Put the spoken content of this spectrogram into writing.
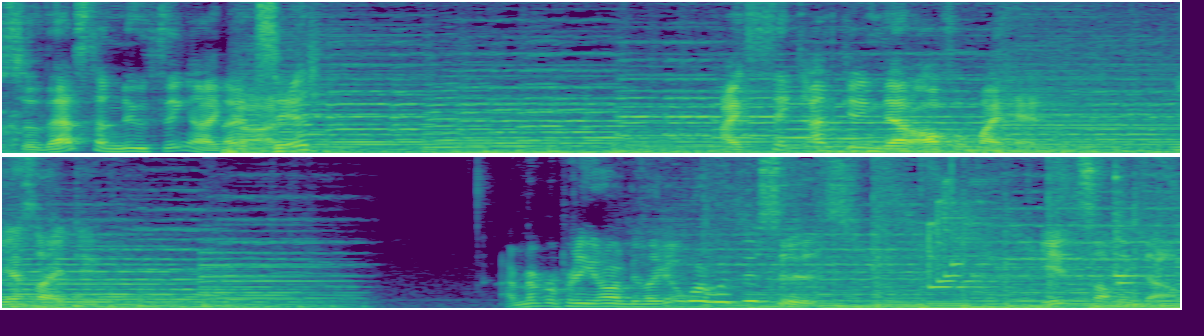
So that's the new thing I got. That's it? I think I'm getting that off of my head. Yes, I do. I remember putting it on and be like, I wonder what this is. It's something dumb.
